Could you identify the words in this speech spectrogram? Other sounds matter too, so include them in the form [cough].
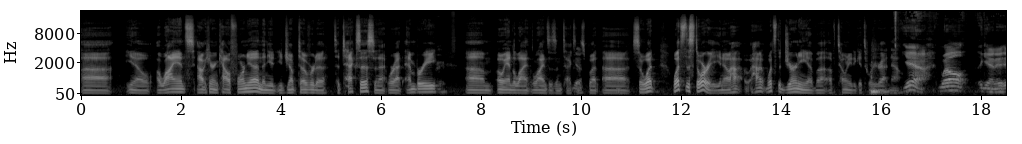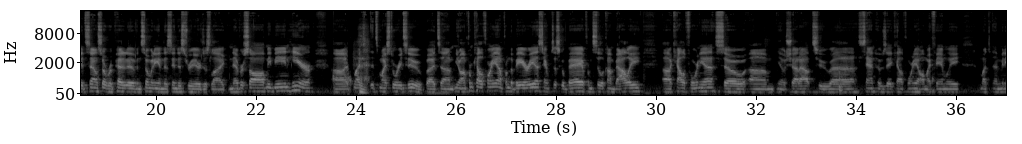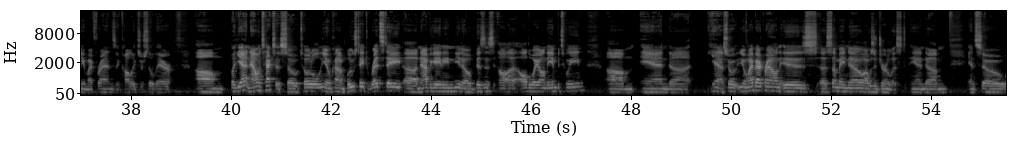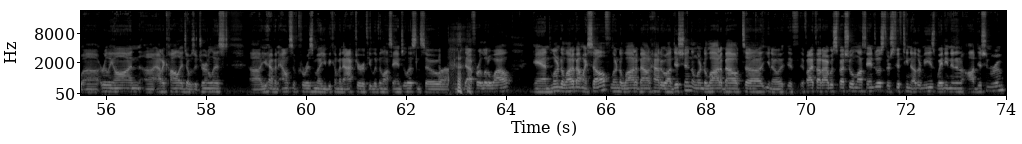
uh, you know, Alliance out here in California, and then you, you jumped over to to Texas, and at, we're at Embrey. Right. Um, oh, and Alliance, Alliance is in Texas. Yeah. But uh, so what? What's the story? You know, how how what's the journey of uh, of Tony to get to where you're at now? Yeah, well, again, it, it, sounds so repetitive, and so many in this industry are just like, never saw me being here. Uh, it's, my, [laughs] it's, my, story too. But um, you know, I'm from California. I'm from the Bay Area, San Francisco Bay. I'm from Silicon Valley, uh, California. So um, you know, shout out to uh, San Jose, California. All my family, much, many of my friends and colleagues are still there. Um, but yeah, now in Texas, so total, you know, kind of blue state to red state, uh, navigating, you know, business uh, all the way on the in between. Um, and uh, yeah, so you know, my background is uh, some may know I was a journalist, and um, and so uh, early on uh, out of college, I was a journalist. Uh, you have an ounce of charisma, you become an actor if you live in Los Angeles, and so uh, that for a little while and learned a lot about myself learned a lot about how to audition and learned a lot about uh, you know if, if i thought i was special in los angeles there's 15 other me's waiting in an audition room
